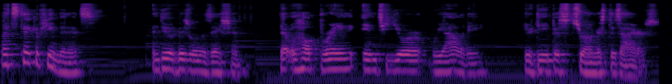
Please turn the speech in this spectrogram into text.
Let's take a few minutes and do a visualization that will help bring into your reality your deepest, strongest desires.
